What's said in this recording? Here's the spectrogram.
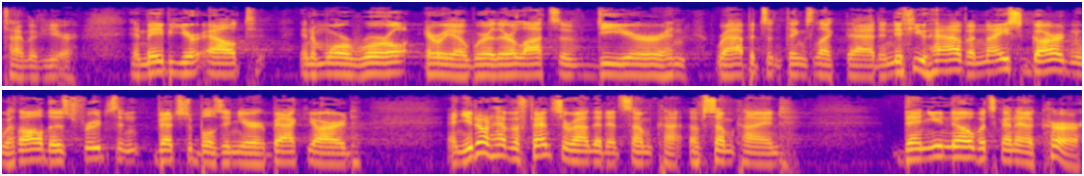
time of year. And maybe you're out in a more rural area where there are lots of deer and rabbits and things like that. And if you have a nice garden with all those fruits and vegetables in your backyard, and you don't have a fence around it some ki- of some kind, then you know what's going to occur.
